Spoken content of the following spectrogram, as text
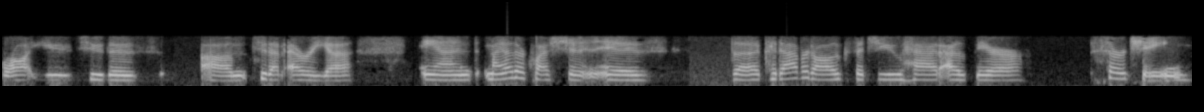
brought you to those um, to that area? And my other question is the cadaver dogs that you had out there searching.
